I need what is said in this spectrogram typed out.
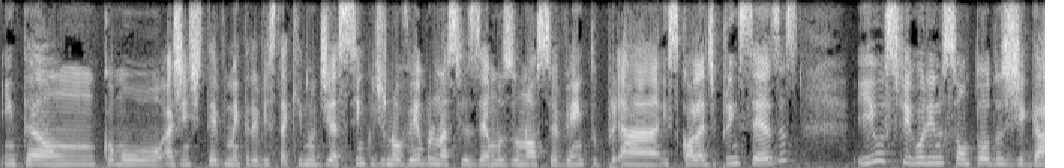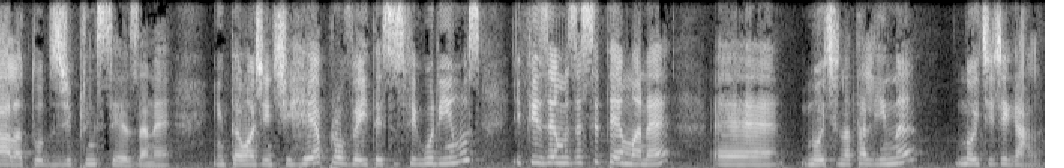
Então, como a gente teve uma entrevista aqui no dia 5 de novembro, nós fizemos o nosso evento, a Escola de Princesas, e os figurinos são todos de gala, todos de princesa, né? Então a gente reaproveita esses figurinos e fizemos esse tema, né? É, noite natalina, noite de gala.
